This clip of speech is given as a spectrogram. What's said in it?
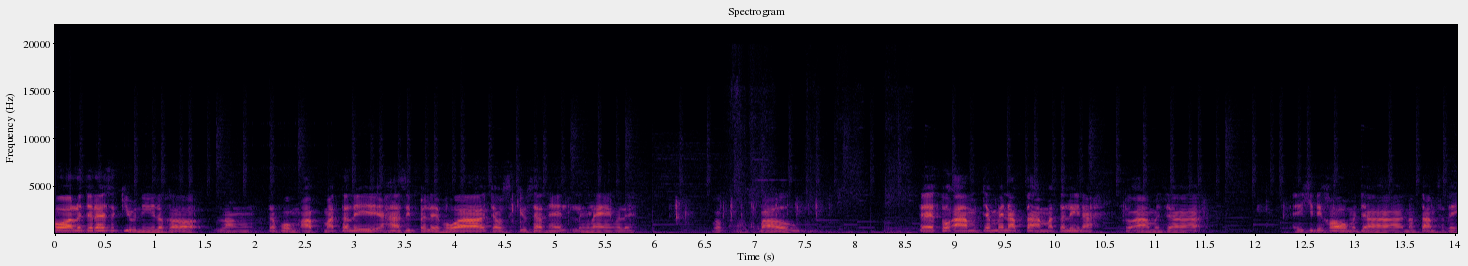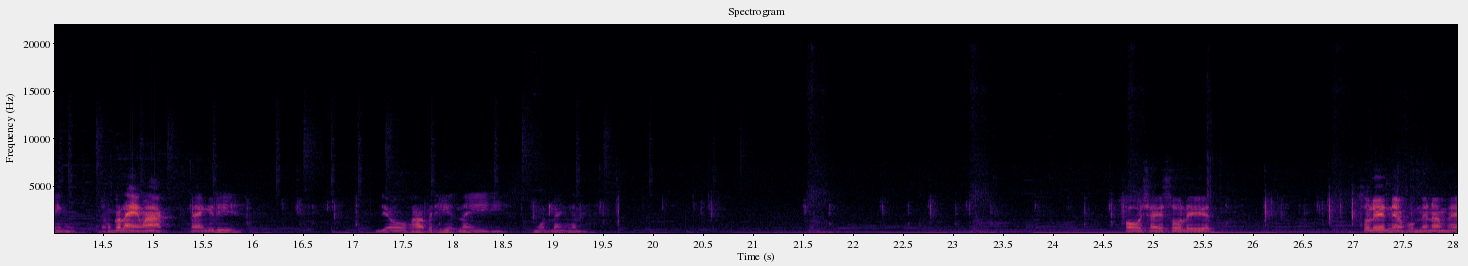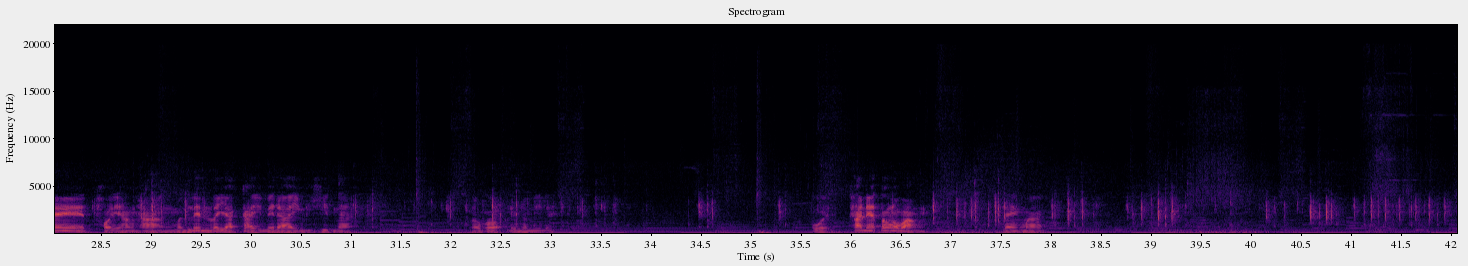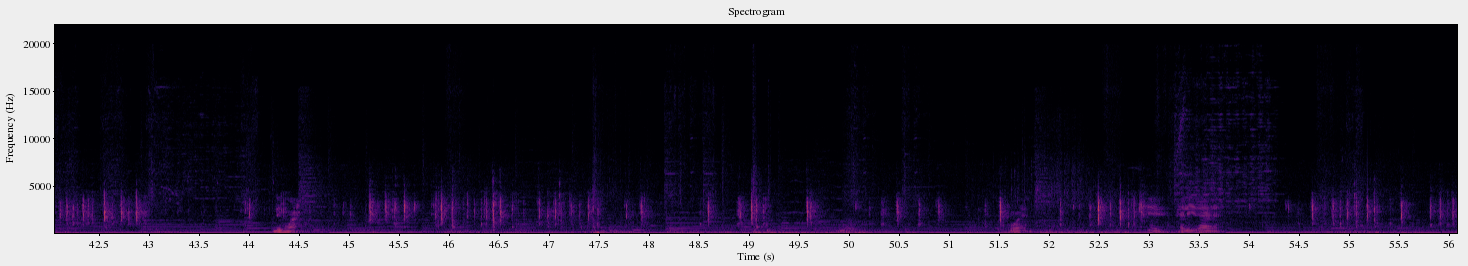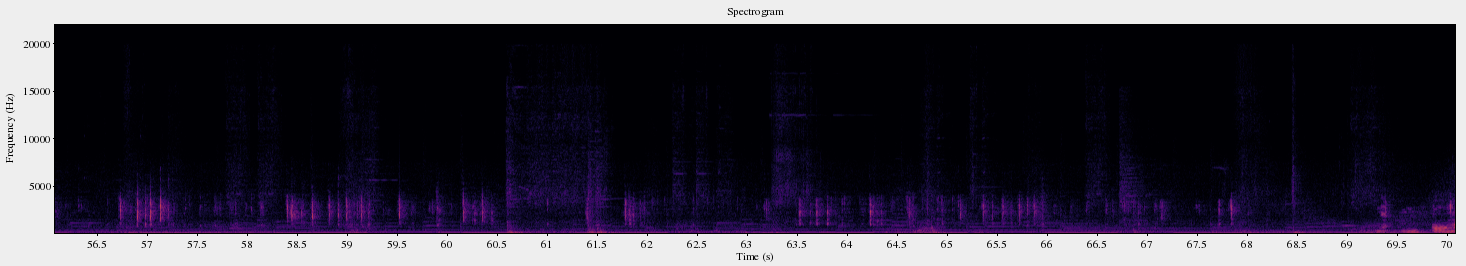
ราะว่าเราจะได้สกิลนี้แล้วก็หลังแต่ผมอัพ Mastery 50ไปเลยเพราะว่าจะเอาสกิลแซดให้แรงๆไปเลย แบบเบ้า แต่ตัว R มันจะไม่นับตาม Mastery นะ ตัว R มันจะไอคิดที่เข้ามันจะนับตามสเต็งแต่มันก็แรงมากแรงอยู่ดี เดี๋ยวพาไปเทสในหมดแรงกันเขาใช้โซเลส โซเลสเนี่ยผมแนะนำให้ถอยห่างๆ มันเล่นระยะไกลไม่ได้อย่างที่คิดนะ แล้วก็เล่นแบบนี้เลย โอ้ยท่าเนี้ยต้องระวัง แรงมาก ดึงมาโอ้ยโอเคแค่นี้ได้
